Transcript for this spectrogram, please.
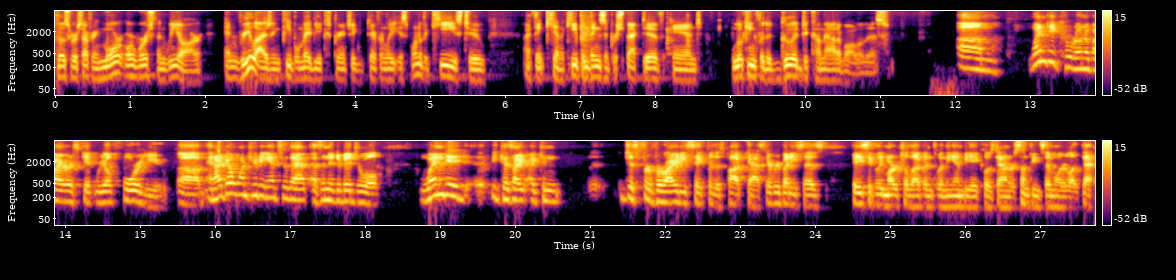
those who are suffering more or worse than we are, and realizing people may be experiencing differently is one of the keys to, I think, kind of keeping things in perspective and looking for the good to come out of all of this. Um, when did coronavirus get real for you? Um, and I don't want you to answer that as an individual. When did, because I, I can, just for variety's sake for this podcast, everybody says basically March 11th when the NBA closed down or something similar like that.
